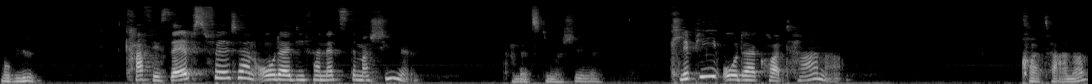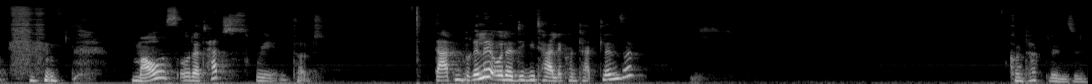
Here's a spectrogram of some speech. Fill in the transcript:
Mobil. Kaffee selbst filtern oder die vernetzte Maschine? Vernetzte Maschine. Clippy oder Cortana? Cortana. Maus oder Touchscreen? Touch. Datenbrille oder digitale Kontaktlinse? Kontaktlinse.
